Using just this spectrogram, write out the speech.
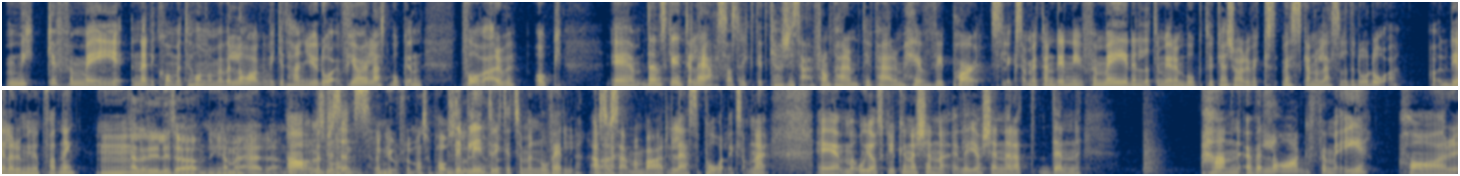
mycket för mig när det kommer till honom överlag, vilket han ju då, för jag har ju läst boken två varv och eh, den ska ju inte läsas riktigt kanske så här från perm till perm, heavy parts liksom, utan den är, för mig är den lite mer en bok du kanske har i väskan och läser lite då och då. Delar du min uppfattning? Mm, eller det är lite övningar med den. Ja, men precis. Man, den är gjord för att man ska pausa Det blir inte riktigt som en novell, alltså Nej. så här, man bara läser på. Liksom. Nej. Eh, och jag skulle kunna känna, eller jag känner att den, han överlag för mig har,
